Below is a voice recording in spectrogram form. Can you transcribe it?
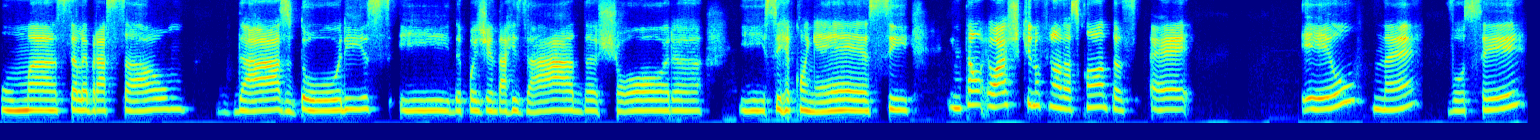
Uma celebração das dores e depois a gente dá risada, chora e se reconhece então, eu acho que no final das contas, é eu, né, você,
